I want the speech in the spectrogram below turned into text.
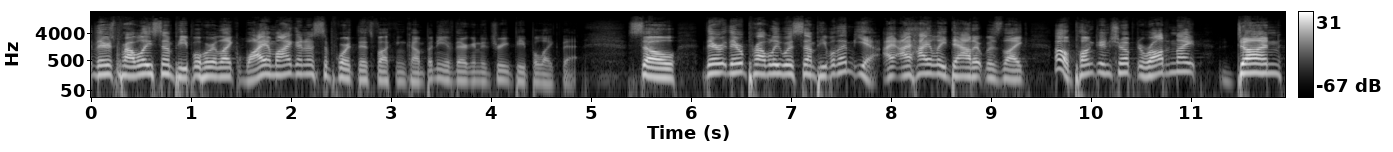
There's probably some people who are like, "Why am I going to support this fucking company if they're going to treat people like that?" So there, there probably was some people that, yeah, I, I highly doubt it was like, "Oh, Punk didn't show up to Raw tonight, done."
